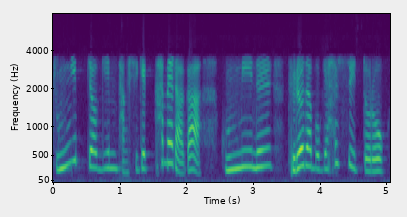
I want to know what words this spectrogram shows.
중립적인 방식의 카메라가 국민을 들여다보게 할 수 있도록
